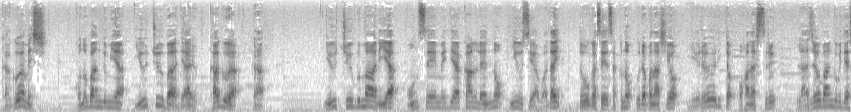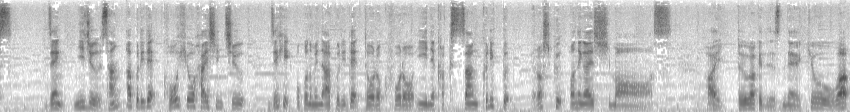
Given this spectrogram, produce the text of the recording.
かぐわ飯。この番組は YouTuber であるかぐわが YouTube 周りや音声メディア関連のニュースや話題動画制作の裏話をゆるりとお話しするラジオ番組です。全23アプリで好評配信中。ぜひお好みのアプリで登録フォローいいね拡散クリップよろしくお願いします。はい。というわけでですね今日は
